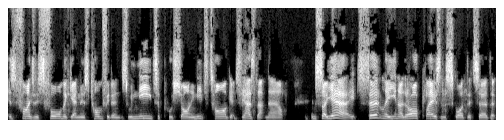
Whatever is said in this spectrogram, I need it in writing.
is finding his form again, his confidence. We need to push on. He needs targets. He has that now. And so, yeah, it's certainly, you know, there are players in the squad that, uh, that,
